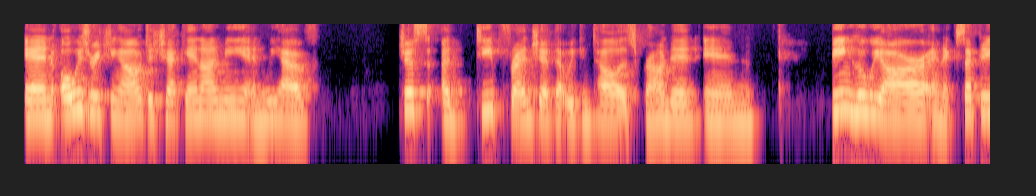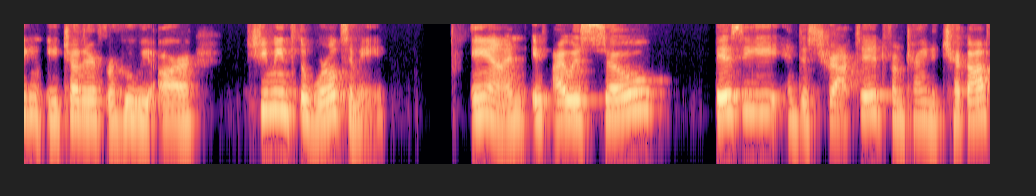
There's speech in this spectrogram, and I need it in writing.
and always reaching out to check in on me. And we have just a deep friendship that we can tell is grounded in being who we are and accepting each other for who we are. She means the world to me. And if I was so busy and distracted from trying to check off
